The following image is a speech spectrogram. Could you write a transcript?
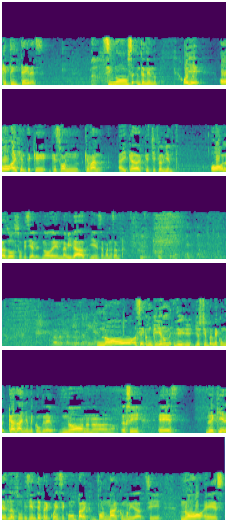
que te integres. ¿Sí vamos entendiendo? Oye, o hay gente que, que son, que van ahí cada que chifla el viento. O las dos oficiales, ¿no? De Navidad y en Semana Santa. No, o sea, como que yo no, me- yo, yo siempre me, cada año me congrego. No, no, no, no, no. O sí, es, requieres la suficiente frecuencia como para formar comunidad, sí. No es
